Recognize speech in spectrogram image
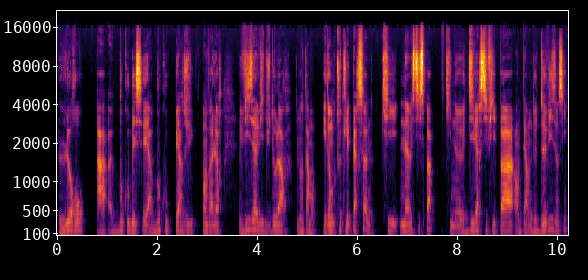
l'euro a beaucoup baissé, a beaucoup perdu en valeur vis-à-vis -vis du dollar notamment. Et donc toutes les personnes qui n'investissent pas, qui ne diversifient pas en termes de devises aussi,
